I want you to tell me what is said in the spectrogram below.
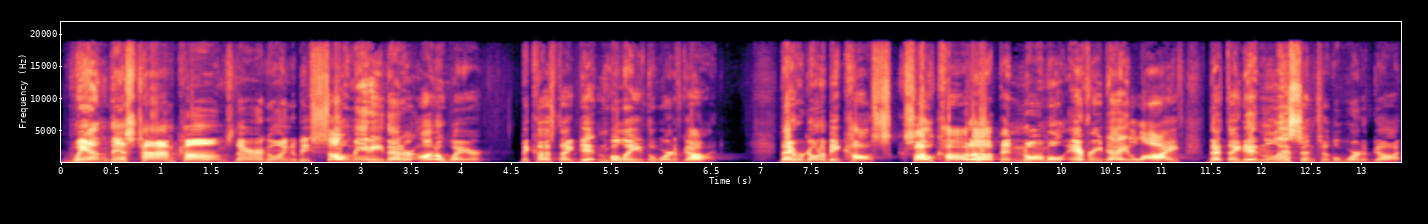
when this time comes, there are going to be so many that are unaware because they didn't believe the Word of God. They were going to be caught, so caught up in normal everyday life that they didn't listen to the Word of God,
